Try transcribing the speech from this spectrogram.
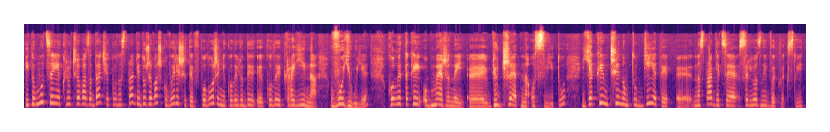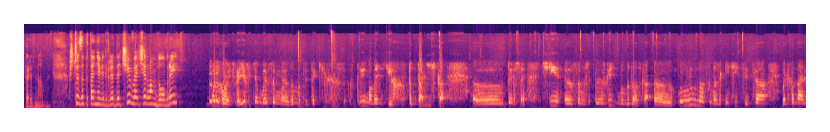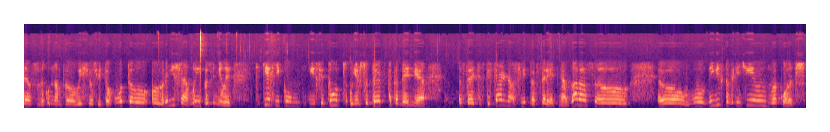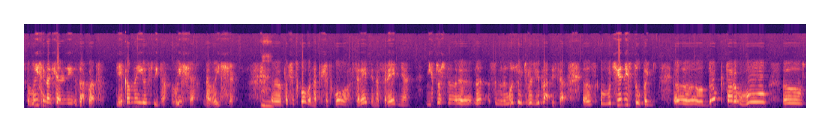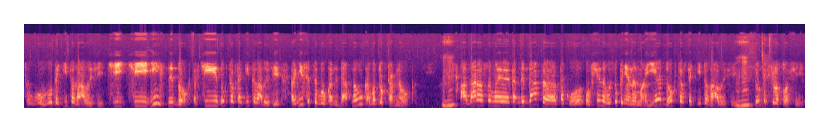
І тому це є ключова задача, яку насправді дуже важко вирішити в положенні, коли люди, е, коли країна воює, коли такий обмежений е, бюджет на освіту, яким чином тут діяти, насправді це серйозний виклик стоїть перед нами. Ще запитання від глядачів. Вечір вам добрий. Доброго вечора. Я хотів би саме задати таких три маленьких питаннячка. Е, перше, чи е, е, скажіть, будь ласка, коли у нас закінчиться ця вакханалія з законом про вищу освіту? От раніше ми розуміли технікум, інститут, університет, академія, середня спеціальна освіта, середня. Зараз е, е, Невістка закінчила коледж, вищий навчальний заклад. Яка в неї освіта? Вища на вища. Е, Початкова на початкова, середня на середня. Ніхто ж е, не, може розібратися. Е, Вчений ступень, е, доктор в, в, такій-то галузі. Чи, чи дійсний доктор, чи доктор в такій-то галузі. Раніше це був кандидат наук або доктор наук. А зараз саме кандидат такого вченого ступеня немає. Є доктор в такій-то галузі, доктор філософії.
